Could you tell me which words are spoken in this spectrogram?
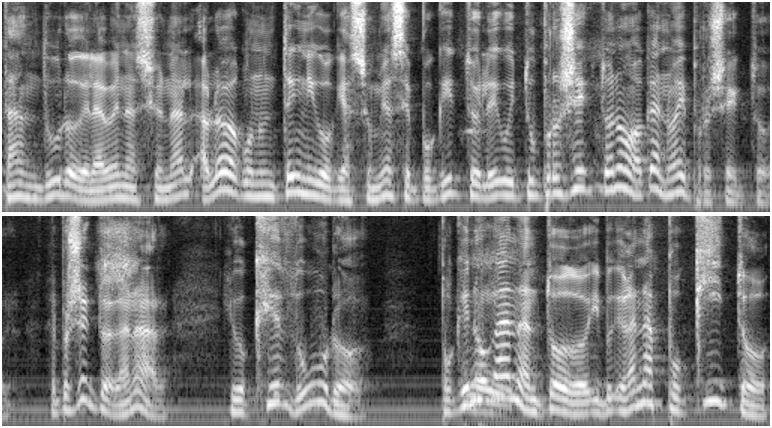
tan duro de la B Nacional? Hablaba con un técnico que asumió hace poquito y le digo, ¿y tu proyecto? No, acá no hay proyecto, el proyecto es ganar. Le digo, qué duro. Porque no ganan todo y ganas poquito.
